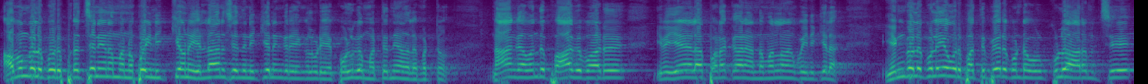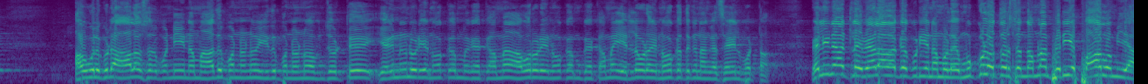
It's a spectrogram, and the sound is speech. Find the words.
அவங்களுக்கு ஒரு பிரச்சனையை நம்ம போய் நிற்கணும் எல்லாரும் சேர்ந்து நிற்கணுங்கிற எங்களுடைய கொள்கை மட்டும்தான் அதில் மட்டும். நாங்கள் வந்து பாகுபாடு இவன் ஏழை பணக்காரன் அந்த மாதிரிலாம் நாங்கள் போய் நிற்கல எங்களுக்குள்ளேயே ஒரு பத்து பேர் கொண்ட ஒரு குழு ஆரம்பித்து அவங்களுக்கு கூட ஆலோசனை பண்ணி நம்ம அது பண்ணணும் இது பண்ணணும் அப்படின்னு சொல்லிட்டு என்னுடைய நோக்கம் கேட்காம அவருடைய நோக்கம் கேட்காம எல்லோருடைய நோக்கத்துக்கு நாங்கள் செயல்பட்டோம். வெளிநாட்டில் வேலை பார்க்கக்கூடிய நம்மளுடைய முக்குளத்தூர் சொந்தம்லாம் பெரிய பாவம்யா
